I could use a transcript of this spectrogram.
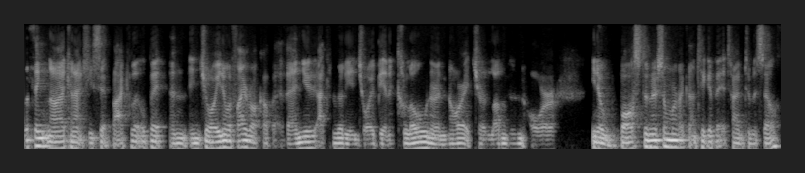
I think now I can actually sit back a little bit and enjoy. You know, if I rock up at a venue, I can really enjoy being in Cologne or in Norwich or London or you know Boston or somewhere like that and take a bit of time to myself.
